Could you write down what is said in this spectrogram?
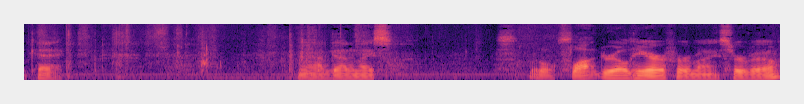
Okay. Now I've got a nice little slot drilled here for my servo.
